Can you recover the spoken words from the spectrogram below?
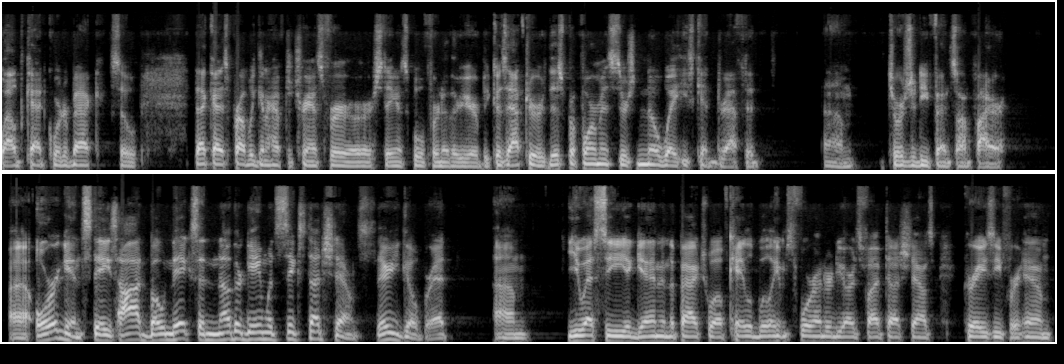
wildcat quarterback. So that guy's probably going to have to transfer or stay in school for another year because after this performance, there's no way he's getting drafted. Um, Georgia defense on fire. Uh, Oregon stays hot. Bo Nix, another game with six touchdowns. There you go, Brett. Um, USC again in the Pac 12. Caleb Williams, 400 yards, five touchdowns. Crazy for him.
